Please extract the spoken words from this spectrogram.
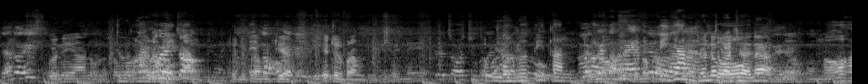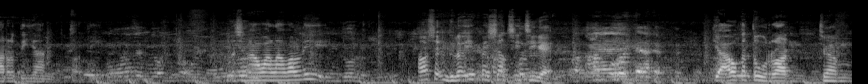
Surabaya. Gone anu. Dono Titan. Doni Pramudia. Eh Doni Pramudia. Dono Titan. Dono Tian. Dono Cok. Pradana. Oh, karo Tian. Kok Ti. Terus yang awal-awal nih Aku sik ndelok episode siji kayak. Ya aku keturun jam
